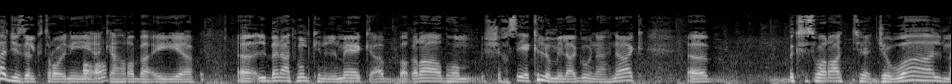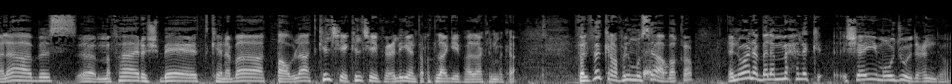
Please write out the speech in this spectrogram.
أجهزة إلكترونية أوه. كهربائية آه، البنات ممكن الميك أب أغراضهم الشخصية كلهم يلاقونها هناك آه، باكسسوارات جوال ملابس آه، مفارش بيت كنبات طاولات كل شيء كل شيء فعليا ترى تلاقيه في هذاك المكان فالفكرة في المسابقة إنه أنا بلمح لك شيء موجود عندهم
